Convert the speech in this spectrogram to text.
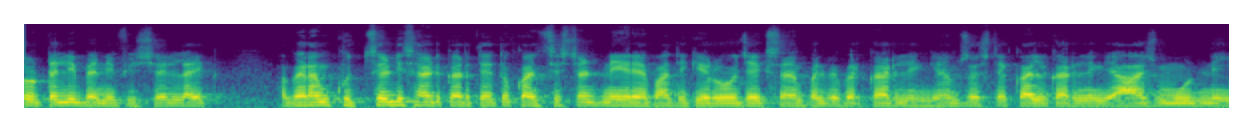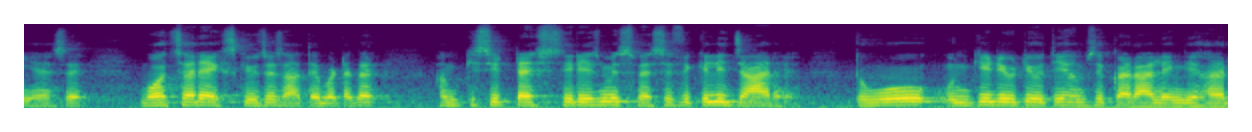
totally beneficial like अगर हम खुद से डिसाइड करते हैं तो कंसिस्टेंट नहीं रह पाते कि रोज़ एक सैंपल पेपर कर लेंगे हम सोचते कल कर लेंगे आज मूड नहीं है ऐसे बहुत सारे एक्सक्यूजेस आते हैं। बट अगर हम किसी टेस्ट सीरीज़ में स्पेसिफिकली जा रहे हैं तो वो उनकी ड्यूटी होती है, हमसे करा लेंगे हर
